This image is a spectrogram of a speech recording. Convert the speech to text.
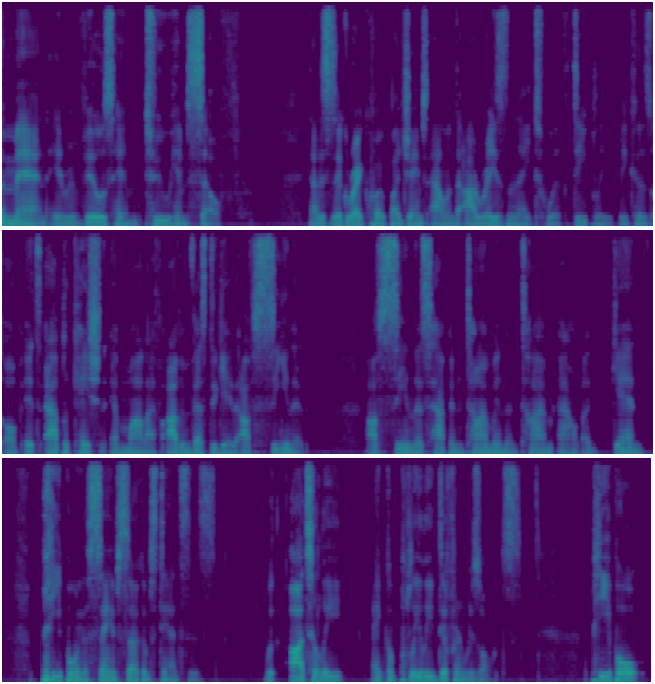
the man, it reveals him to himself. Now, this is a great quote by James Allen that I resonate with deeply because of its application in my life. I've investigated, I've seen it. I've seen this happen time in and time out again. People in the same circumstances with utterly and completely different results. People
